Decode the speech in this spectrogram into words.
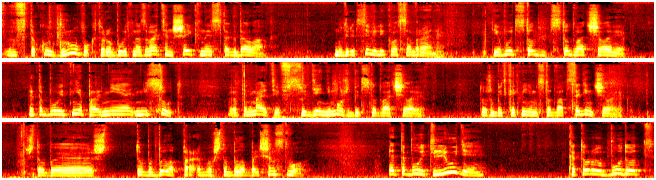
в, в такую группу, которую будет называть Эншейк Нестагдала. Мудрецы Великого Собрания. Их будет 100, 120 человек. Это будет не, не, не суд. Вы понимаете, в суде не может быть 120 человек. Должен быть как минимум 121 человек, чтобы, чтобы, было, чтобы было большинство. Это будут люди, которые будут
